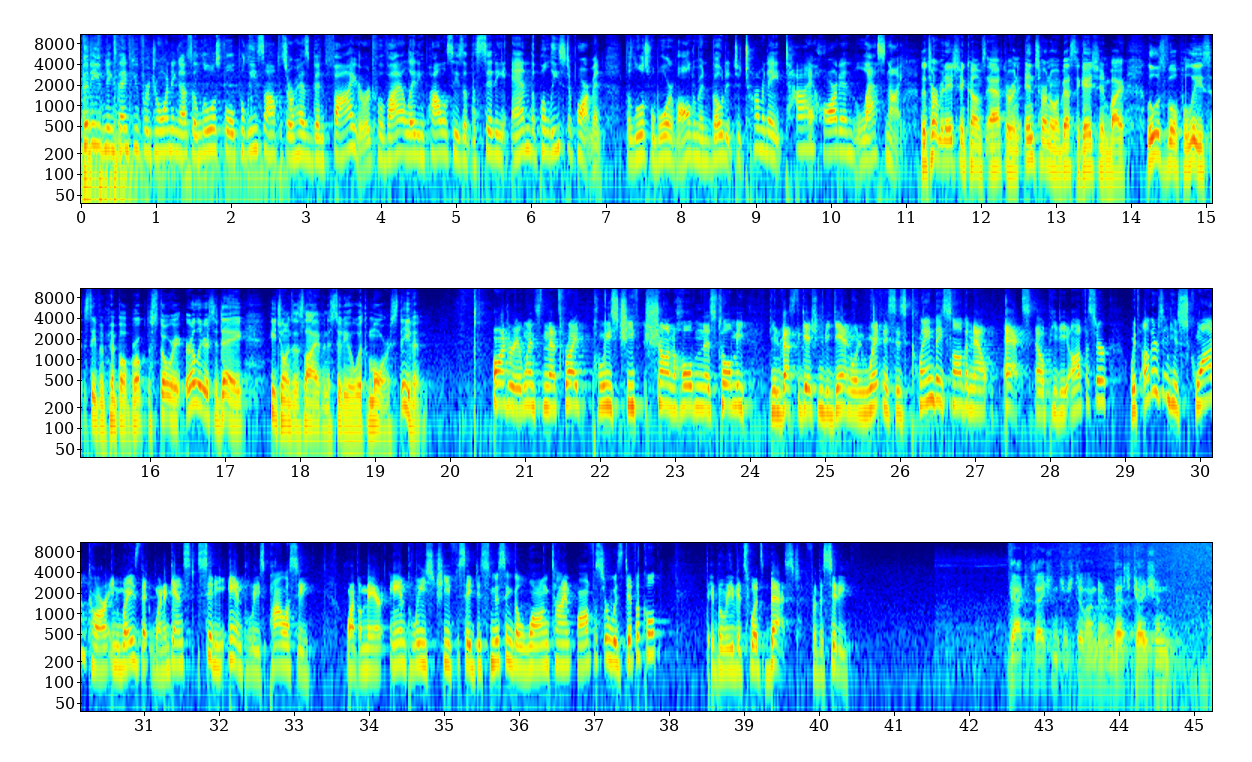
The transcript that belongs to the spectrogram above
Good evening. Thank you for joining us. A Louisville police officer has been fired for violating policies of the city and the police department. The Louisville Board of Aldermen voted to terminate Ty Harden last night. The termination comes after an internal investigation by Louisville Police. Stephen Pimpo broke the story earlier today. He joins us live in the studio with more. Stephen. Andrea Winston, that's right. Police Chief Sean Holden has told me the investigation began when witnesses claimed they saw the now ex-LPD officer with others in his squad car in ways that went against city and police policy. While the mayor and police chief say dismissing the longtime officer was difficult, they believe it's what's best for the city. The accusations are still under investigation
